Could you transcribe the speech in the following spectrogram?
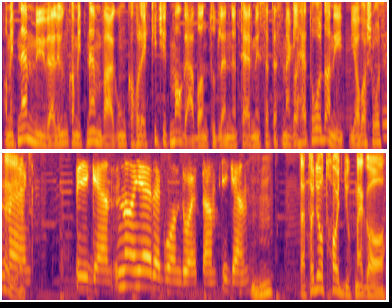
amit nem művelünk, amit nem vágunk, ahol egy kicsit magában tud lenni a természet. Ezt meg lehet oldani? Javasolsz te meg. ilyet? Igen, na erre gondoltam, igen. Uh-huh. Tehát, hogy ott hagyjuk meg a,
